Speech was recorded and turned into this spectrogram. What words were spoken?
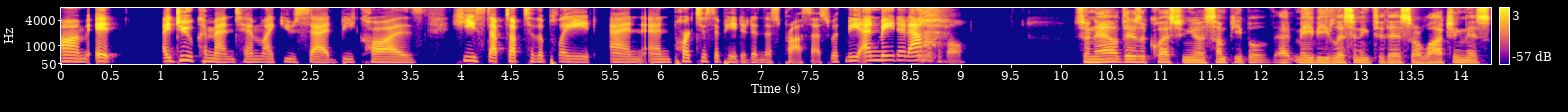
um, it I do commend him, like you said, because he stepped up to the plate and and participated in this process with me and made it amicable. So now there's a question, you know, some people that may be listening to this or watching this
